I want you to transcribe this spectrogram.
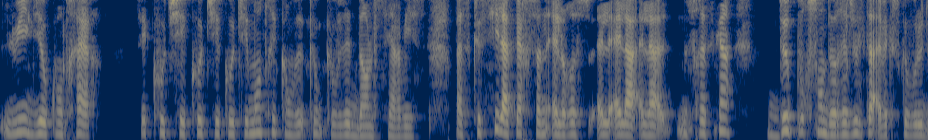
lui, il dit au contraire. C'est coacher, coacher, coacher, montrer que, vous êtes dans le service. Parce que si la personne, elle, a, elle a ne serait-ce qu'un 2% de résultat avec ce que vous lui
